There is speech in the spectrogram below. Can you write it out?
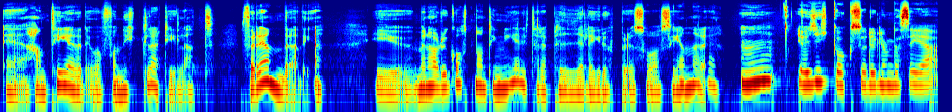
eh, hantera det och få nycklar till att förändra det. Ju, men har du gått någonting mer i terapi eller grupper och så senare? Mm, jag gick också, det glömde jag säga,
